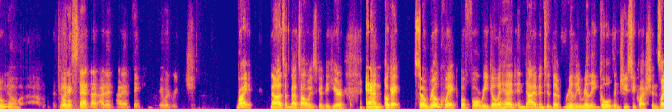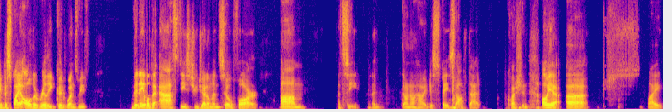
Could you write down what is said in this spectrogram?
Ooh. you know, um, to an extent that I didn't I didn't think it would reach. Right. No, that's that's always good to hear. And okay, so real quick before we go ahead and dive into the really really golden juicy questions, like despite all the really good ones we've been able to ask these two gentlemen so far, um, let's see. I don't know how I just spaced off that question. Oh yeah, uh, like.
